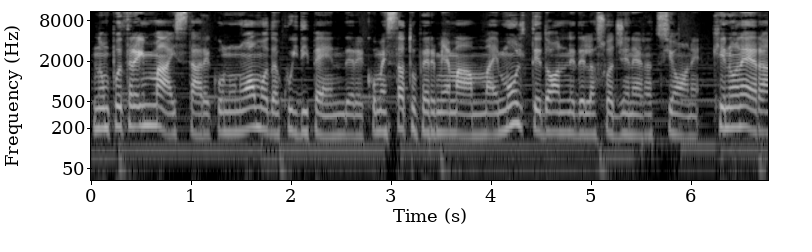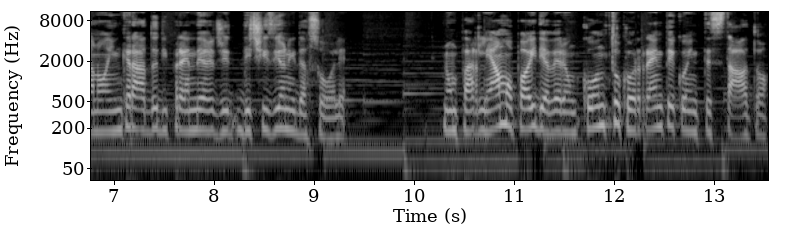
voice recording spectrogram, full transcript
Non potrei mai stare con un uomo da cui dipendere, come è stato per mia mamma e molte donne della sua generazione, che non erano in grado di prendere decisioni da sole. Non parliamo poi di avere un conto corrente cointestato.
